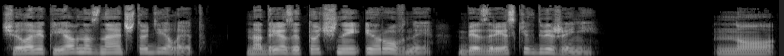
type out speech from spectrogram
Человек явно знает, что делает. Надрезы точные и ровные, без резких движений. Но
